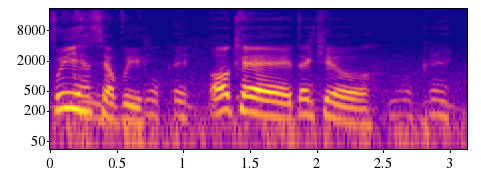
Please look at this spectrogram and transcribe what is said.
V 했어요 V. 오케이, 오케이, 땡큐. 오케이.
